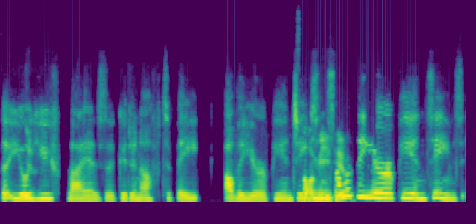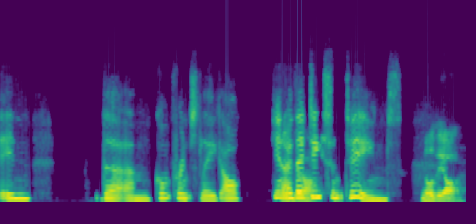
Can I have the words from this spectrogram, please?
that your Yeah. youth players are good enough to beat other European not teams. And some of the European teams in the um, Conference League are, you Oh, know, they they're are. decent teams. No, they are.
